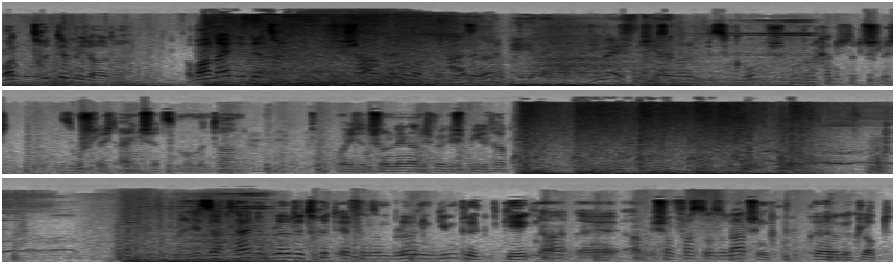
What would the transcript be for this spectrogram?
Oh, tritt der mich, Alter. Aber nein, der tritt wie viel Schaden der macht das jetzt, ne? Irgendwie finde ich das gerade ein bisschen komisch. Oder kann ich das schlecht so schlecht einschätzen momentan? Weil ich jetzt schon länger nicht mehr gespielt habe. Dieser kleine blöde Tritt, ey, von so einem blöden Gimpel-Gegner, hat mich schon fast aus der Latschen äh, gekloppt.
